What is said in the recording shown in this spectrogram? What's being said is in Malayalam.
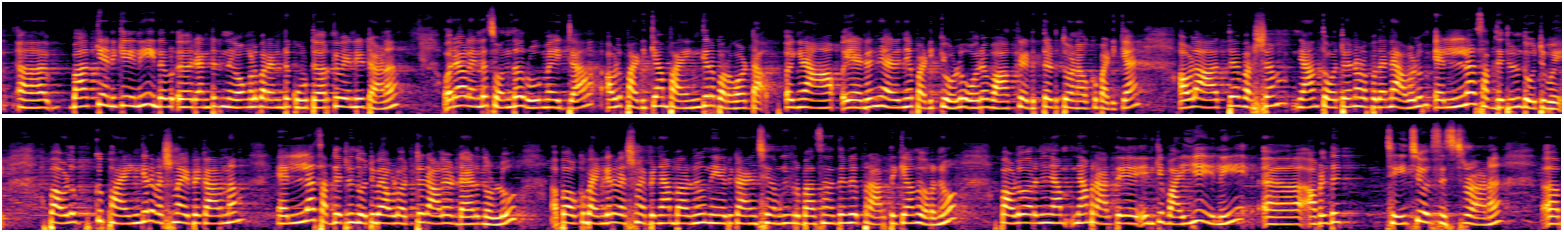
ബാക്കി എനിക്ക് ഇനി ഇത് രണ്ട് നിയമങ്ങൾ പറയുന്നത് കൂട്ടുകാർക്ക് വേണ്ടിയിട്ടാണ്. ഒരാൾ എന്റെ സ്വന്തം റൂംമേറ്റാണ് അവൾ പഠിക്കാൻ ഭയങ്കര പുറകോട്ടാണ് ഇങ്ങനെ ആ എഴഞ്ഞഴഞ്ഞ് പഠിക്കുള്ളൂ ഓരോ വാക്ക് എടുത്തെടുത്ത് വേണം അവൾക്ക് പഠിക്കാൻ. അവൾ ആദ്യത്തെ വർഷം ഞാൻ തോറ്റതിനോടൊപ്പം തന്നെ അവളും എല്ലാ സബ്ജക്റ്റിനും തോറ്റുപോയി. അപ്പോൾ അവൾക്ക് ഭയങ്കര വിഷമമായിപ്പോയി. കാരണം എല്ലാ സബ്ജക്റ്റിനും തോറ്റുപോയി അവൾ ഒറ്റ ഒരാളെ ഉണ്ടായിരുന്നുള്ളൂ. അപ്പോൾ അവൾക്ക് ഭയങ്കര വിഷമമായിപ്പോയി. ഞാൻ പറഞ്ഞു നീ ഒരു കാണിച്ച് നമുക്ക് കൃപാസനത്തിന് പ്രാർത്ഥിക്കാമെന്ന് പറഞ്ഞു. അപ്പോൾ അവൾ പറഞ്ഞു ഞാൻ ഞാൻ പ്രാർത്ഥി എനിക്ക് വയ്യ ഇനി. അവളുടെ ചേച്ചി ഒരു സിസ്റ്ററാണ്.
